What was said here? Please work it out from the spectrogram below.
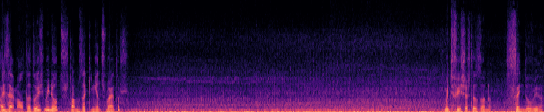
Pois é, malta, 2 minutos, estamos a 500 metros. Muito fixe esta zona, sem dúvida.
